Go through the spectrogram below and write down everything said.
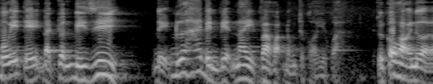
Bộ Y tế đã chuẩn bị gì để đưa hai bệnh viện này vào hoạt động cho có hiệu quả? Rồi câu hỏi nữa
